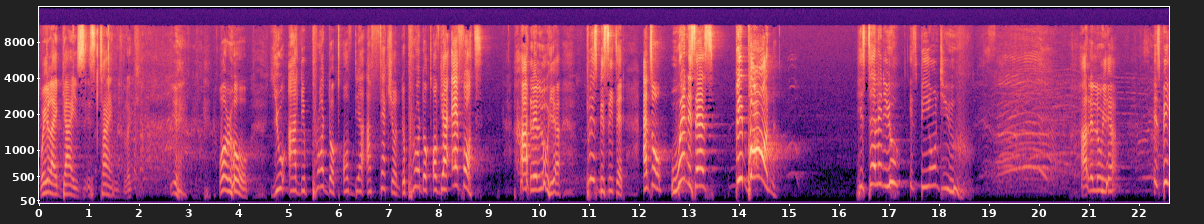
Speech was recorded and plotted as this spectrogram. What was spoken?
Where you're like, guys, it's time. Like, yeah. What role? You are the product of their affection, the product of their effort. Hallelujah. Please be seated. And so when he says, be born, he's telling you it's beyond you. Hallelujah. It's be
